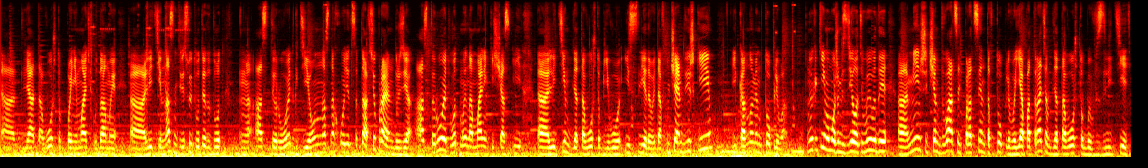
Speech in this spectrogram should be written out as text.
а, для того, чтобы понимать, куда мы а, летим. Нас интересует вот этот вот астероид, где он у нас находится. Да, все правильно, друзья, астероид, вот мы на маленький сейчас и а, летим для того, чтобы его исследовать. Да, включаем движки, экономим топливо. Ну и какие мы можем сделать выводы? А, меньше чем 20% топлива я потратил для того, чтобы взлететь.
